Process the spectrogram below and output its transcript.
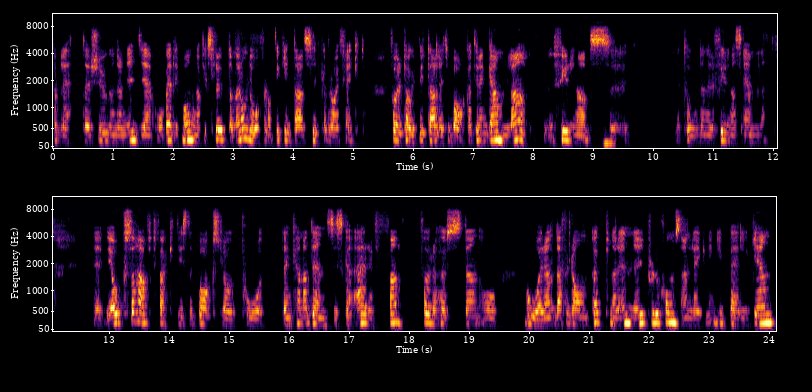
tabletter 2009 och väldigt många fick sluta med dem då för de fick inte alls lika bra effekt. Företaget bytte aldrig tillbaka till den gamla fyllnadsmetoden eller fyllnadsämnet. Eh, vi har också haft faktiskt ett bakslag på den kanadensiska RFA förra hösten och våren därför de öppnade en ny produktionsanläggning i Belgien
